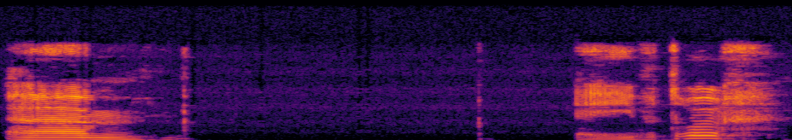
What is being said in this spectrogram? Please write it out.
Um, even terug.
